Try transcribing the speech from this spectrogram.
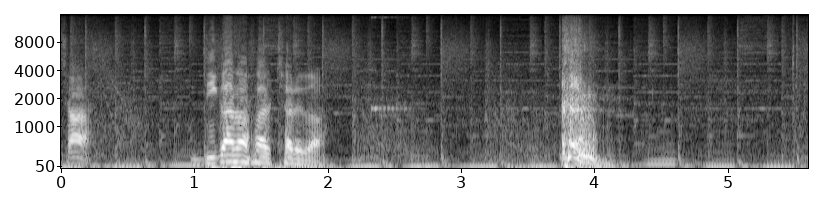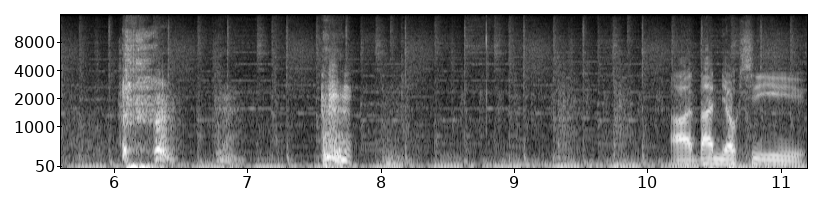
자, 니가 나살 차례다. 아, 난 역시 이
